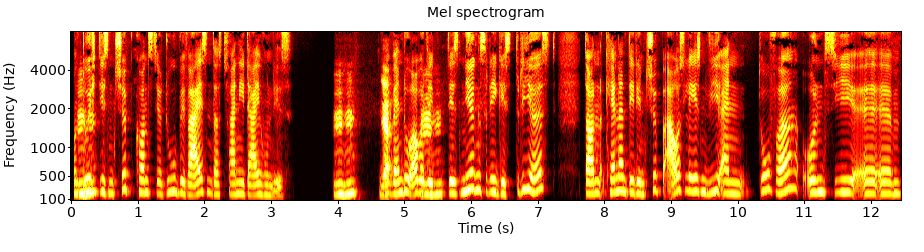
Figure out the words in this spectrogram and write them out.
Und durch diesen Chip kannst ja du beweisen, dass Fanny dein Hund ist. Mhm. Ja. Wenn du aber die, das nirgends registrierst, dann können die den Chip auslesen wie ein Dofer und sie äh, ähm,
